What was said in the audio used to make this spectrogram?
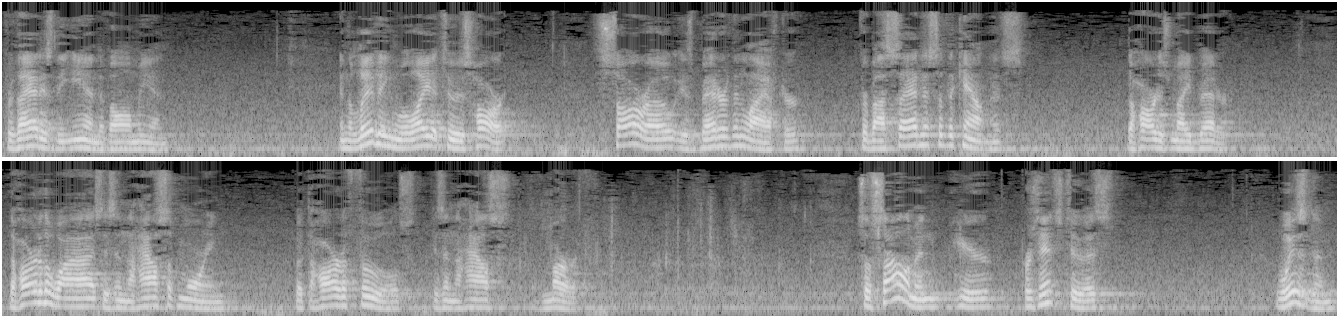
for that is the end of all men. And the living will lay it to his heart. Sorrow is better than laughter, for by sadness of the countenance the heart is made better. The heart of the wise is in the house of mourning but the heart of fools is in the house of mirth. So Solomon here presents to us wisdom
